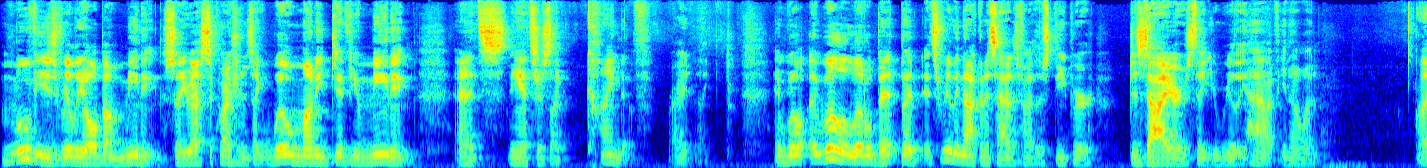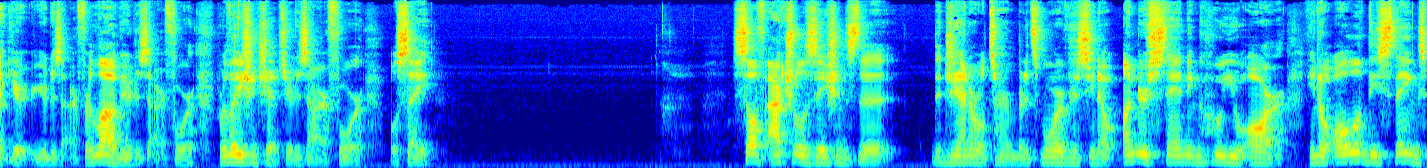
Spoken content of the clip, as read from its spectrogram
movie is really all about meaning so you ask the question it's like will money give you meaning and it's the answer is like kind of right like it will it will a little bit but it's really not going to satisfy those deeper desires that you really have you know and like your your desire for love your desire for relationships your desire for we'll say self actualization is the the general term, but it's more of just, you know, understanding who you are. You know, all of these things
